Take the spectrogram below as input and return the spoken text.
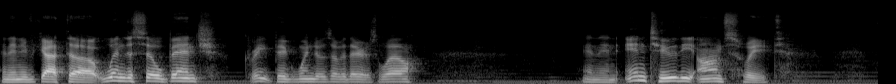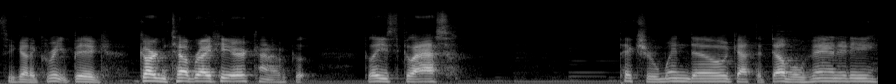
And then you've got the windowsill bench, great big windows over there as well. And then into the ensuite. So you got a great big garden tub right here, kind of glazed glass picture window, got the double vanity.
